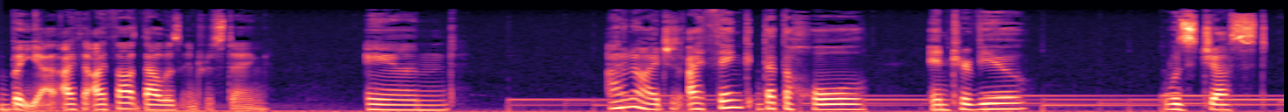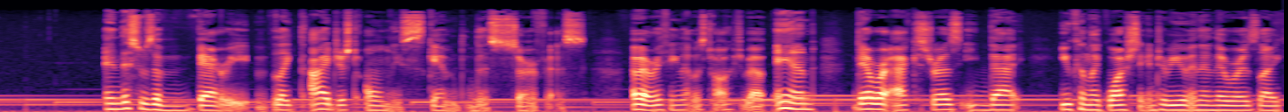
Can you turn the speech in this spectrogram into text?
but yeah, I th- I thought that was interesting, and I don't know. I just I think that the whole interview was just and this was a very like I just only skimmed the surface of everything that was talked about. And there were extras that you can like watch the interview, and then there was like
